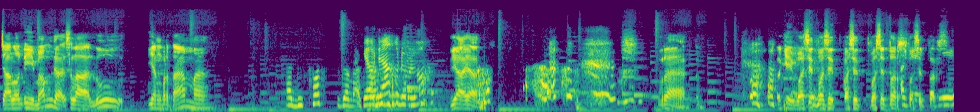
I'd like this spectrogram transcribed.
Calon imam nggak selalu yang pertama. Ladies first juga nggak Ya udah aku dulu. Ya ya. Berantem. Oke, wasit, wasit, wasit, wasit first, Oke, wasit first. jadi,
